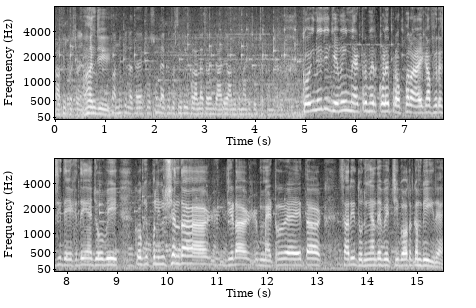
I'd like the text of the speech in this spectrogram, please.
ਕਾਫੀ ਪਰੇਸ਼ਾਨ ਹਾਂਜੀ। ਤੁਹਾਨੂੰ ਕੀ ਲੱਗਦਾ ਹੈ ਕਿ ਉਸ ਨੂੰ ਲੈ ਕੇ ਤੁਸੀਂ ਵੀ ਉਪਰਾਲਾ ਕਰਨ ਜਾ ਰਹੇ ਹੋ ਆਗੇ ਦਿਨਾਂ 'ਚ ਕੋਈ ਚੱਕਣ ਜਾ ਰਹੇ ਹੋ? ਕੋਈ ਨਹੀਂ ਜੀ ਜਿਵੇਂ ਹੀ ਮੈਟਰ ਮੇਰੇ ਕੋਲੇ ਪ੍ਰੋਪਰ ਆਏਗਾ ਫਿਰ ਅਸੀਂ ਦੇਖਦੇ ਹਾਂ ਜੋ ਵੀ ਕਿਉਂਕਿ ਪੋਲਿਊਸ਼ਨ ਦਾ ਜਿਹੜਾ ਮੈਟਰ ਹੈ ਇਹ ਤਾਂ ਸਾਰੀ ਦੁਨੀਆ ਦੇ ਵਿੱਚ ਹੀ ਬਹੁਤ ਗੰਭੀਰ ਹੈ।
